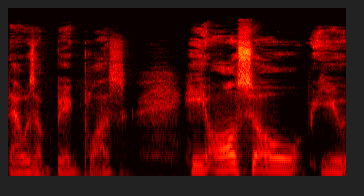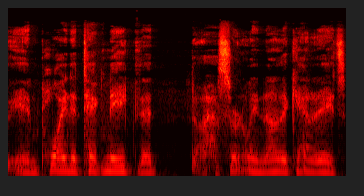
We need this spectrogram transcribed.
That was a big plus. He also you employed a technique that uh, certainly none of the candidates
